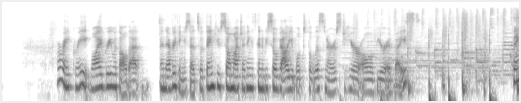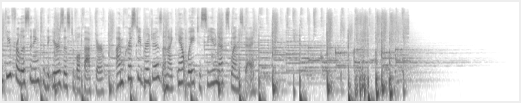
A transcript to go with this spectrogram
All right, great. Well, I agree with all that and everything you said. So thank you so much. I think it's going to be so valuable to the listeners to hear all of your advice. Thank you for listening to The Irresistible Factor. I'm Kristi Bridges, and I can't wait to see you next Wednesday.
